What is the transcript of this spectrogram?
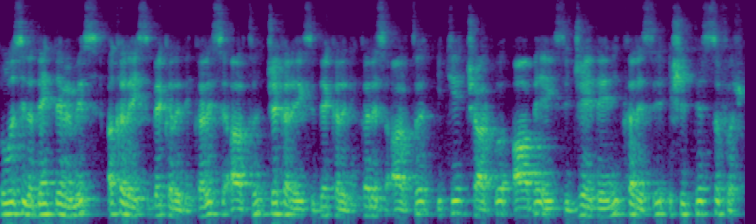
Dolayısıyla denklemimiz a kare eksi b karenin karesi artı c kare eksi d karenin karesi artı 2 çarpı ab eksi cd'nin karesi eşittir 0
